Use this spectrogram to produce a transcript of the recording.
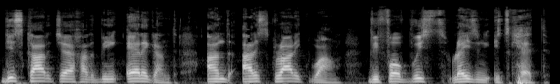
This culture had been elegant and aristocratic one before Buddhist raising its head.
